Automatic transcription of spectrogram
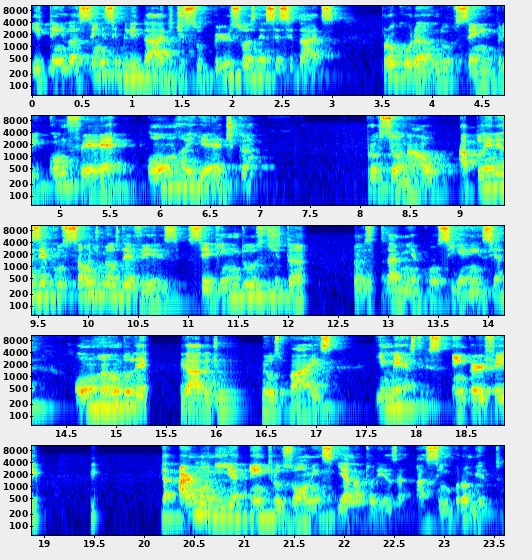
e tendo a sensibilidade de suprir suas necessidades, procurando sempre, com fé, honra e ética profissional, a plena execução de meus deveres, seguindo os ditames da minha consciência, honrando o legado de meus pais e mestres, em perfeita harmonia entre os homens e a natureza. Assim prometo.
